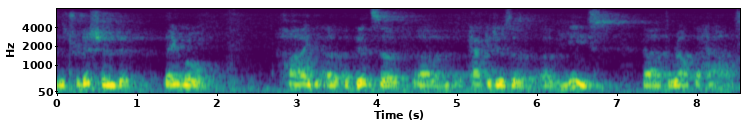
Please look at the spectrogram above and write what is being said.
the tradition that they will hide uh, bits of uh, packages of, of yeast uh, throughout the house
